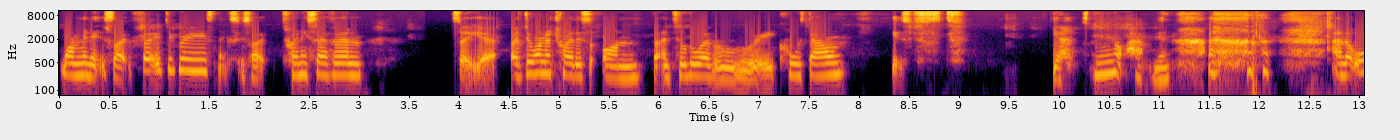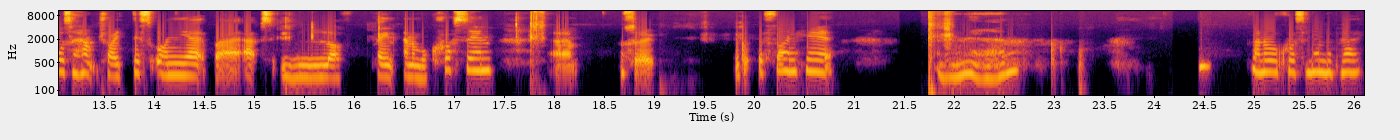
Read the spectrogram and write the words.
one minute it's like 30 degrees, next it's like 27. So yeah, I do want to try this on, but until the weather really cools down, it's just yeah, it's not happening. and I also haven't tried this on yet, but I absolutely love playing Animal Crossing. Um, so I've got this on here. And then Animal Crossing on the back.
